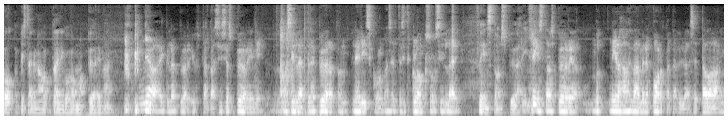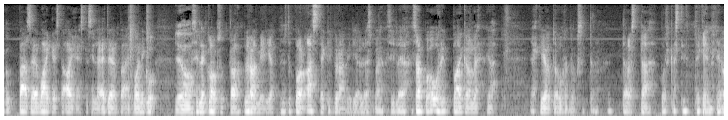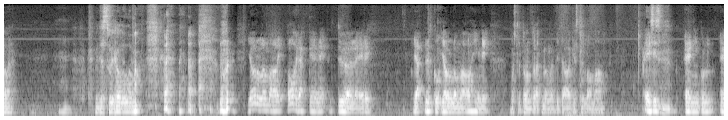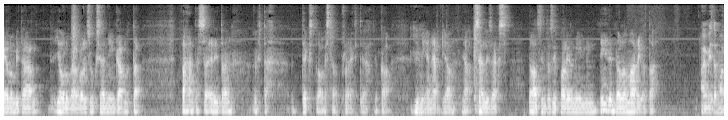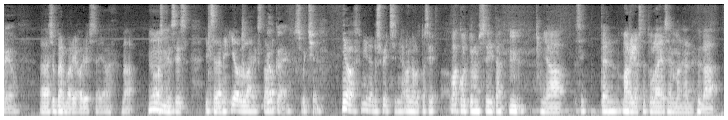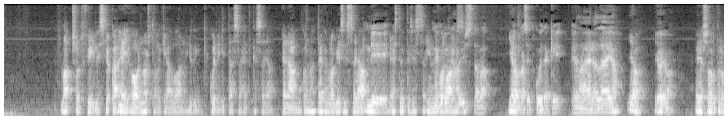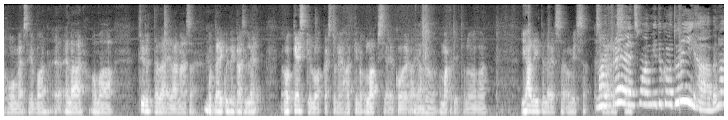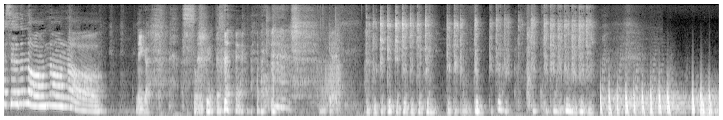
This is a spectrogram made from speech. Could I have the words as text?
O- Pistääkö nau- tai niinku homma pyörimään? Joo, ei kyllä pyöri yhtään. Tai siis jos pyörii, niin on silleen, että ne pyörät on neliskulmaiset ja sitten klonksuu silleen. Flintstones pyörii. Flintstones pyörii, mutta niillähän on hyvä mennä portaita ylös, että tavallaan niin pääsee vaikeista aiheista sille eteenpäin. Että voi niin Joo. sille klonksuttaa pyramidia, semmoista por aztekki pyramidia ylöspäin sille ja saapua uhri paikalle ja ehkä joutua uhratuksi sitten. Tällaista tämä podcastin tekeminen on. Mitäs sun joululoma? Joululoma oli ohdakkeinen työleiri. Ja nyt kun joululoma on ohi, niin musta tuntuu, että mä voin pitää oikeasti lomaa. Ei siis, Mm. mm. ei, niin kuin, ei ollut mitään jouluvelvollisuuksia niinkään, mutta vähän tässä editoin yhtä tekstuaalista projektia, joka nimi Energiaa. Ja sen lisäksi pelasin tosi paljon niin Nintendolla Mariota, Ai mitä Mario? Ää, Super Mario Odyssey ja mä Mm. ostin siis itselleni joululahjaksi tuon Okei, okay. Switchin. Joo, Nintendo Switchin ja on ollut tosi vakuuttunut siitä. Mm. Ja sitten Mariosta tulee semmoinen hyvä lapsuusfiilis, joka Mm. ei ole nostalgiaa, vaan jotenkin kuitenkin tässä hetkessä ja elää mukana teknologisissa ja. Niin, esteettisissä niin kuin vanha innovaatioissa. ystävä, Joo, joka sitten kuitenkin elää edelleen ja... joo, Joo joo. Ei ole sortunut huumeisiin, vaan elää omaa tyydyttävää elämäänsä, Mm. mutta ei kuitenkaan sille ole keskiluokkaistunut ja hankkinut lapsia ja koiraa ja Joo. omakotitaloa, vaan ihan liitelee jossain omissa My friends want me to go to rehab and I said no, no, no. Niinkö? Suurin piirtein. Okei.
